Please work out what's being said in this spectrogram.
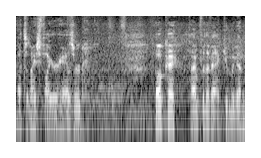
That's a nice fire hazard. Okay, time for the vacuum again.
